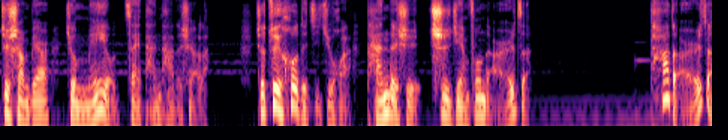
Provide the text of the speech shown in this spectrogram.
这上边就没有再谈他的事儿了。”这最后的几句话谈的是赤剑锋的儿子，他的儿子，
